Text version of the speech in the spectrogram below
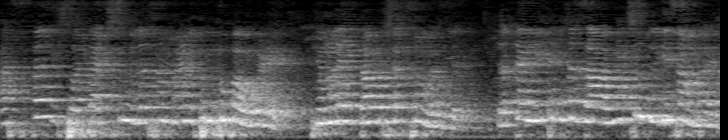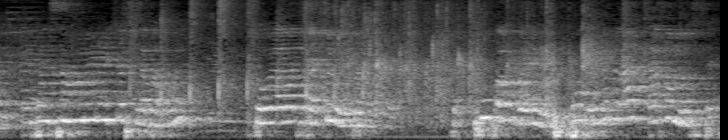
आजकाल स्वतःची मुलं सांभाळणं पण खूप अवघड आहे. हे मला एका वर्षात समजले. तर त्यांनी त्यांच्या जावेची मुलगी सांभाळली. ते पण सहा महिन्याची असल्यापासून सोळा वर्षाची मुलगी तर खूप अवघड आहे. हो, मला आता समजतंय.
